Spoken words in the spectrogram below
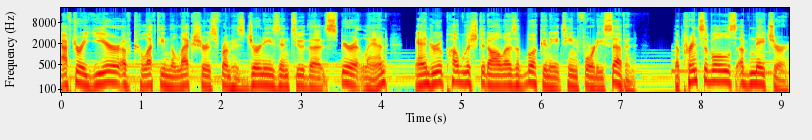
After a year of collecting the lectures from his journeys into the spirit land, Andrew published it all as a book in 1847 The Principles of Nature,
